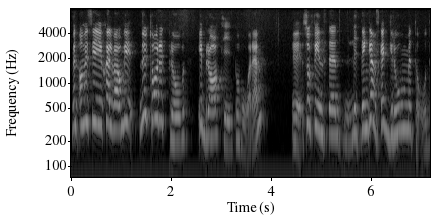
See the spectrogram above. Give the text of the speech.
Men om vi ser själva, om vi nu tar ett prov i bra tid på våren. Eh, så finns det en, en ganska grov metod.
